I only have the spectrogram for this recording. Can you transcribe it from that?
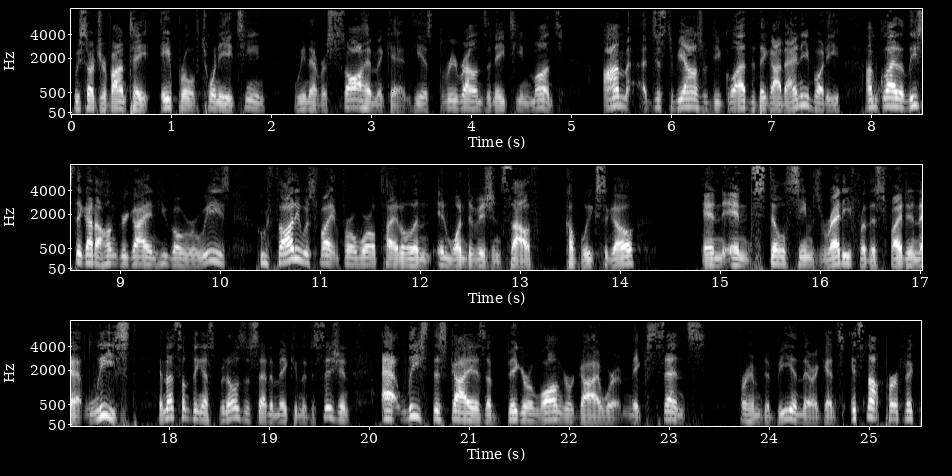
we saw Gervonta April of 2018. We never saw him again. He has three rounds in 18 months. I'm uh, just to be honest with you, glad that they got anybody. I'm glad at least they got a hungry guy in Hugo Ruiz who thought he was fighting for a world title in, in one division south a couple weeks ago and, and still seems ready for this fight. And at least, and that's something Espinoza said in making the decision, at least this guy is a bigger, longer guy where it makes sense for him to be in there against. It's not perfect.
